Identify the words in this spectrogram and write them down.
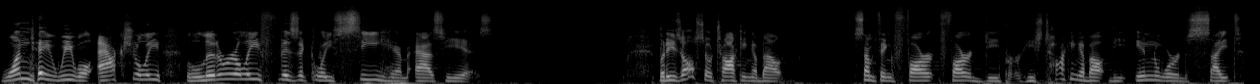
One day we will actually, literally, physically see him as he is. But he's also talking about something far, far deeper. He's talking about the inward sight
